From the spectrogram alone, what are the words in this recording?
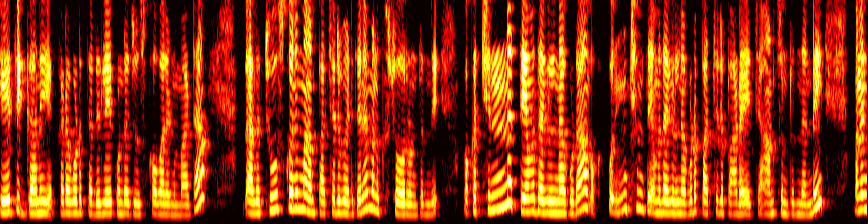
చేతికి కానీ ఎక్కడ కూడా తడి లేకుండా చూసుకోవాలన్నమాట. అలా చూసుకొని మనం పచ్చడి పెడితేనే మనకు స్టోర్ ఉంటుంది. ఒక చిన్న తేమ తగిలినా కూడా ఒక కొంచెం తేమ తగిలినా కూడా పచ్చడి పాడయ్యే ఛాన్స్ ఉంటుందండి. మనం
